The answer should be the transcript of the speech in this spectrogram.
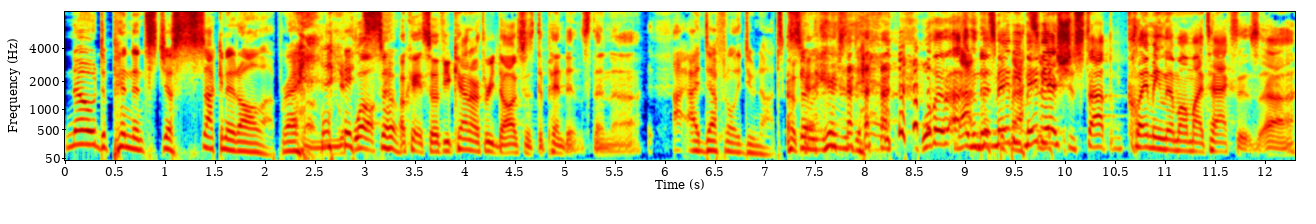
no dependents just sucking it all up, right? well so okay so if you count our three dogs as dependents then uh I, I definitely do not. Okay. So here's the deal. well then, in then maybe maybe i should stop claiming them on my taxes uh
